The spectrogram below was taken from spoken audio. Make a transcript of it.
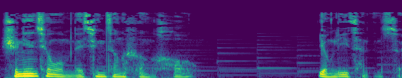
十年前，我们的心脏很厚，用力才能碎。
